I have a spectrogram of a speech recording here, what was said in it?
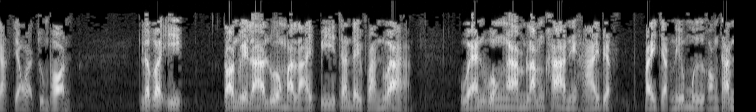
จากจังหวัดชุมพร แล้วก็อีกตอนเวลาล่วงมาหลายปีท่านได้ฝันว่า แหวนวงงามล้ำค่าในหายไปจากนิ้วมือของท่าน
